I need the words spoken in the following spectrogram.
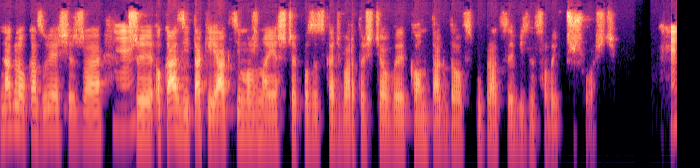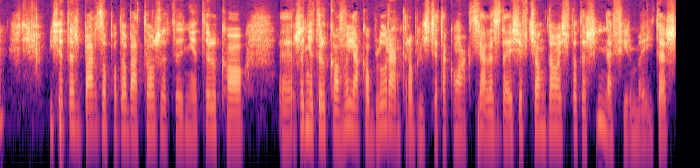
nagle okazuje się, że mhm. przy okazji takiej akcji można jeszcze pozyskać wartościowy kontakt do współpracy biznesowej w przyszłości. Mi się też bardzo podoba to, że ty nie tylko, e, że nie tylko wy jako Blurank robiliście taką akcję, ale zdaje się wciągnąłeś w to też inne firmy i też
